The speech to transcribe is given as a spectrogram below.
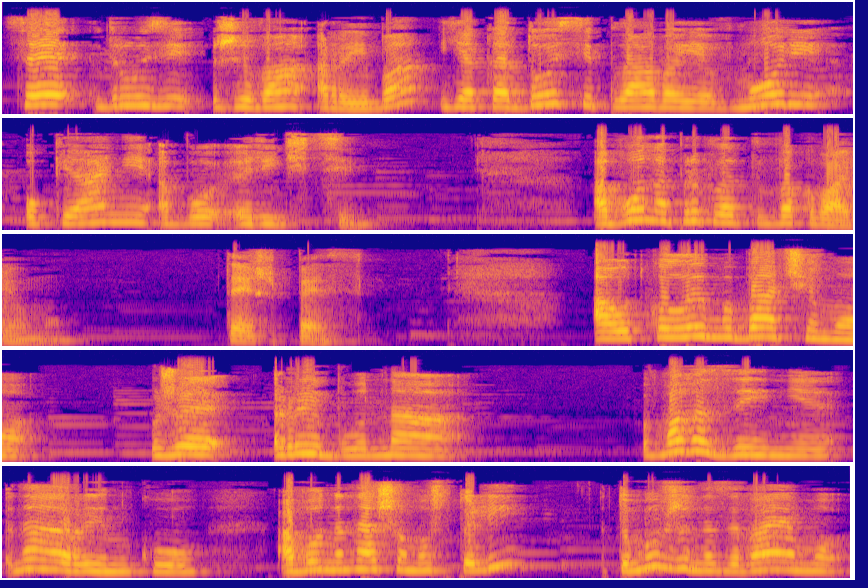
це, друзі, жива риба, яка досі плаває в морі, океані або річці. Або, наприклад, в акваріуму. Теж пес. А от коли ми бачимо вже рибу на, в магазині, на ринку або на нашому столі, то ми вже називаємо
